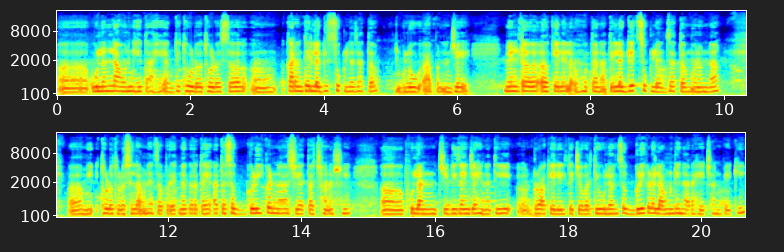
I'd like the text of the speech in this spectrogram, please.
उलन लावून घेत आहे. अगदी थोडं थोडंसं कारण ते लगेच सुकलं जातं. ग्लू आपण जे मेल्ट केलेलं होतं ना ते लगेच सुकलं जातं म्हणून ना मी थोडं थोडंसं लावण्याचा प्रयत्न करत आहे. आता सगळीकडनं अशी आता छान अशी फुलांची डिझाईन जी आहे ना ती ड्रॉ केलेली त्याच्यावरती उलन सगळीकडे लावून घेणार आहे छानपैकी.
